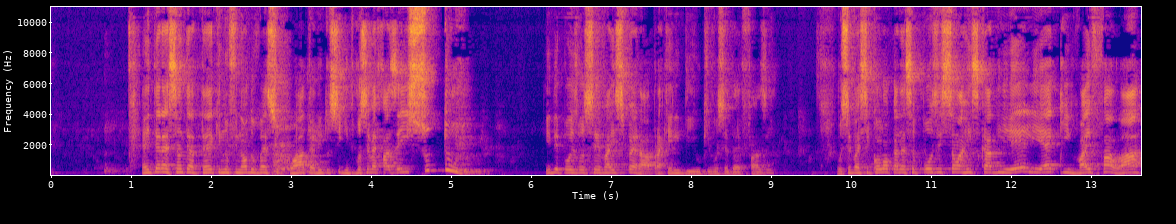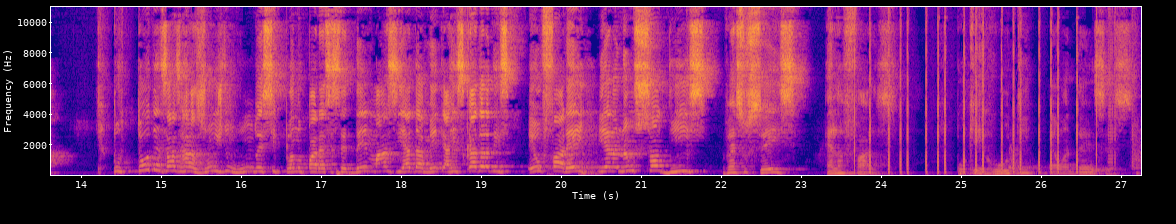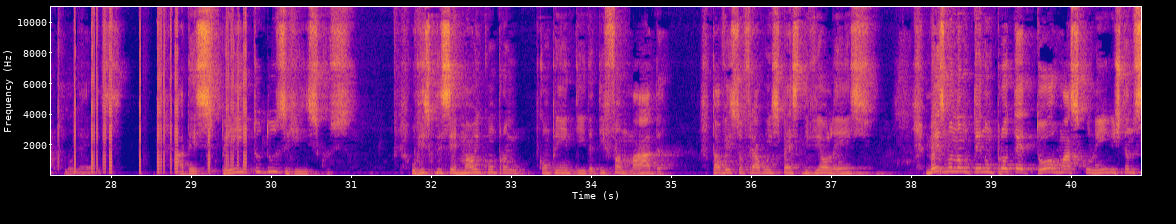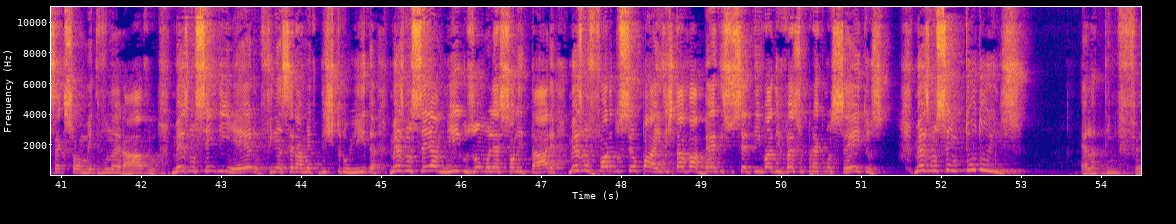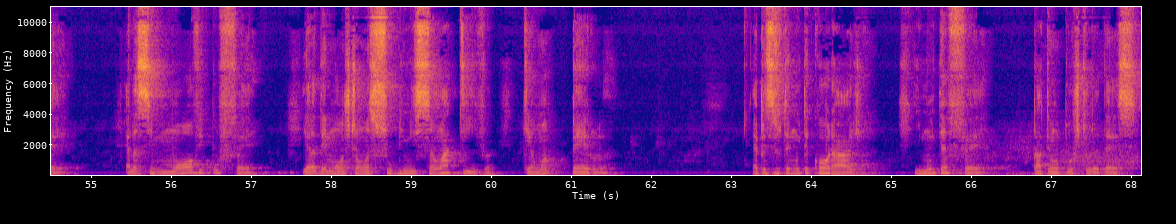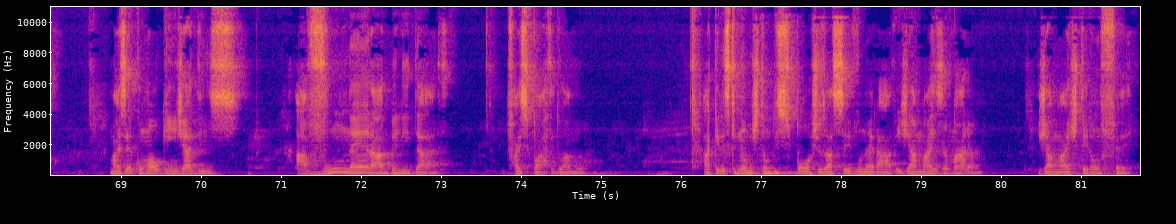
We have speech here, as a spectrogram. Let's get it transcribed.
É interessante até que no final do verso 4 é dito o seguinte: você vai fazer isso tudo e depois você vai esperar para que ele diga o que você deve fazer. Você vai se colocar nessa posição arriscada e ele é que vai falar por todas as razões do mundo, esse plano parece ser demasiadamente arriscado. Ela diz: Eu farei. E ela não só diz, verso 6, ela faz. Porque Ruth é uma dessas mulheres. A despeito dos riscos, o risco de ser mal compreendida, difamada, talvez sofrer alguma espécie de violência. Mesmo não tendo um protetor masculino, estando sexualmente vulnerável, mesmo sem dinheiro, financeiramente destruída, mesmo sem amigos, uma mulher solitária, mesmo fora do seu país, estava aberta e suscetível a diversos preconceitos, mesmo sem tudo isso, ela tem fé, ela se move por fé e ela demonstra uma submissão ativa, que é uma pérola. É preciso ter muita coragem e muita fé para ter uma postura dessa. Mas é como alguém já disse: a vulnerabilidade faz parte do amor. Aqueles que não estão dispostos a ser vulneráveis jamais amarão, jamais terão fé,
